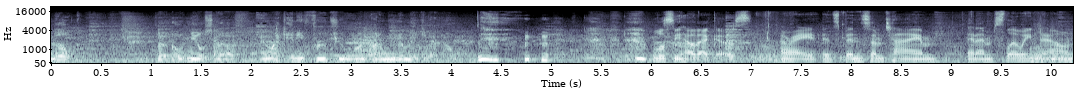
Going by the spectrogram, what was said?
milk, the oatmeal stuff and like any fruit you want, I'm gonna make it at home. We'll see how that goes. All right, it's been some time and I'm slowing down.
